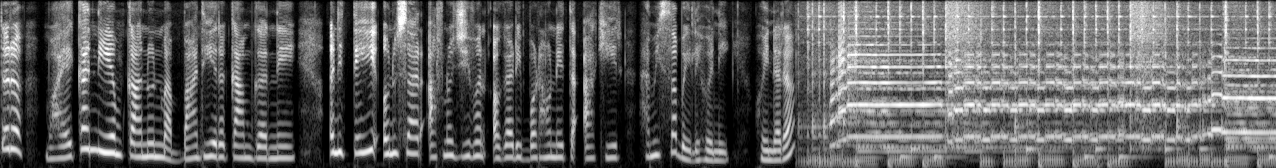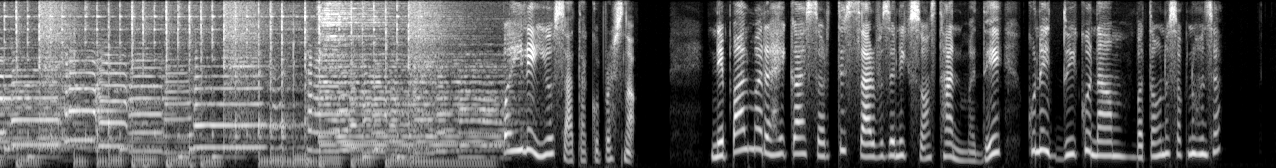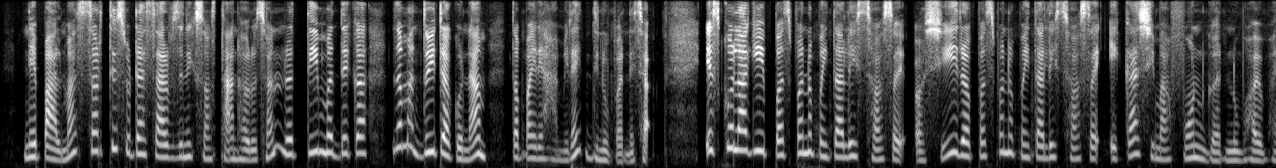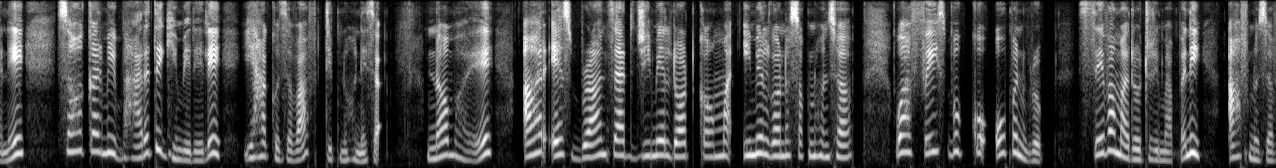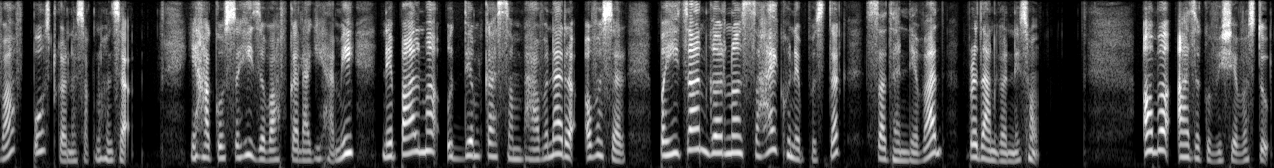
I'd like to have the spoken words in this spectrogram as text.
तर भएका नियम कानूनमा बाँधिएर काम गर्ने अनि त्यही अनुसार आफ्नो जीवन अगाडि बढाउने त आखिर हामी सबैले हो नि होइन र? पहिले यो साताको प्रश्न। नेपालमा रहेका सडतिस सार्वजनिक संस्थानमध्ये कुनै दुईको नाम बताउन सक्नुहुन्छ? नेपालमा सडतिसवटा सार्वजनिक संस्थानहरू छन् र तीमध्येका जम्मा दुईटाको नाम तपाईँले हामीलाई दिनुपर्नेछ। यसको लागि पचपन्न पैँतालिस छ सय अस्सी र पचपन्न पैँतालिस छ सय एकासीमा फोन गर्नुभयो भने सहकर्मी भारती घिमिरेले यहाँको जवाफ टिप्नुहुनेछ। नभए RS branch at Gmail dot कममा इमेल गर्न सक्नुहुन्छ वा फेसबुकको ओपन ग्रुप सेवामा रोटरीमा पनि आफ्नो जवाफ पोस्ट गर्न सक्नुहुन्छ। यहाँको सही जवाफका लागि हामी नेपालमा उद्यमका सम्भावना र अवसर पहिचान गर्न सहायक हुने पुस्तक सधन्यवाद प्रदान गर्नेछौ। अब आजको विषयवस्तु।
